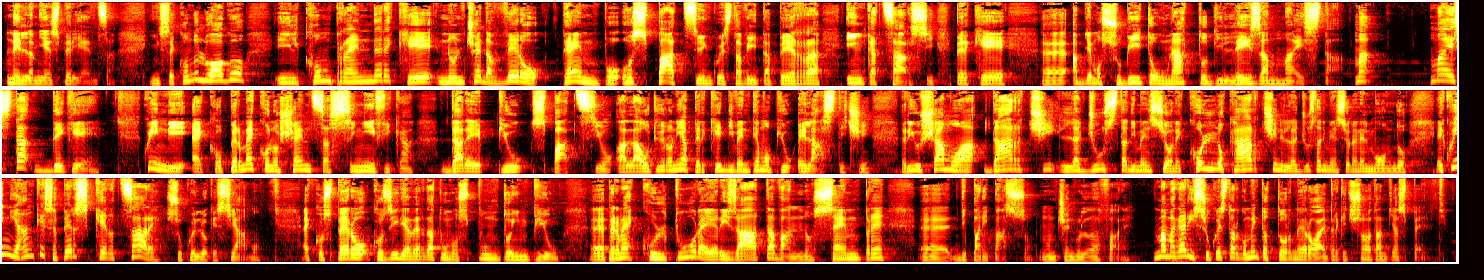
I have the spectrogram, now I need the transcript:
nella mia esperienza. In secondo luogo, il comprendere che non c'è davvero tempo o spazio in questa vita per incazzarsi, perché eh, abbiamo subito un atto di lesa maestà. Ma maestà de che? Quindi ecco, per me conoscenza significa dare più spazio all'autoironia perché diventiamo più elastici, riusciamo a darci la giusta dimensione, collocarci nella giusta dimensione nel mondo e quindi anche saper scherzare su quello che siamo. Ecco, spero così di aver dato uno spunto in più. Eh, per me cultura e risata vanno sempre eh, di pari passo, non c'è nulla da fare. Ma magari su questo argomento tornerò, eh, perché ci sono tanti aspetti.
